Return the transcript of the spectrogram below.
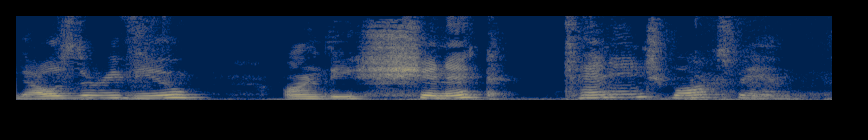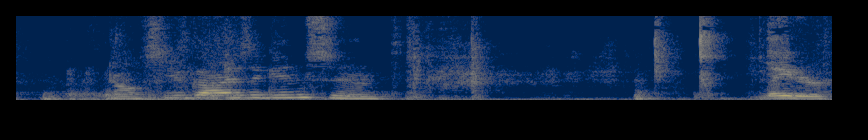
that was the review on the Shinic 10 inch box fan. And I'll see you guys again soon. Later.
